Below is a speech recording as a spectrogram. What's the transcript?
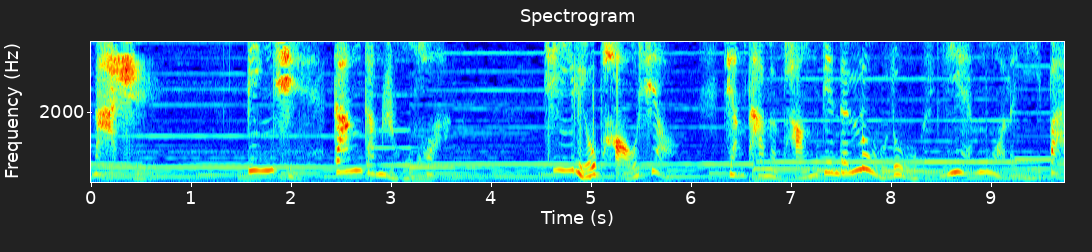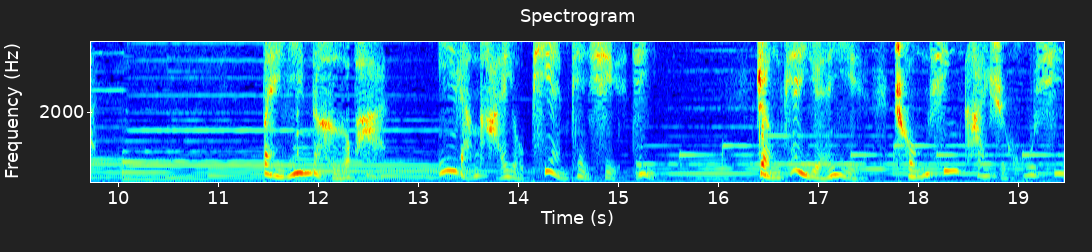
那时，冰雪刚刚融化，激流咆哮，将它们旁边的陆路淹没了一半。背阴的河畔，依然还有片片雪迹，整片原野重新开始呼吸。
